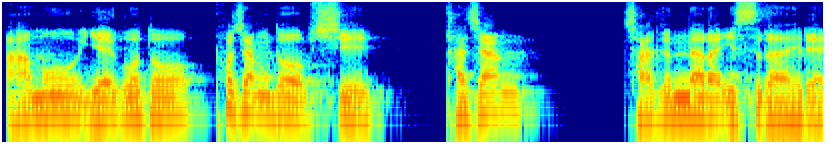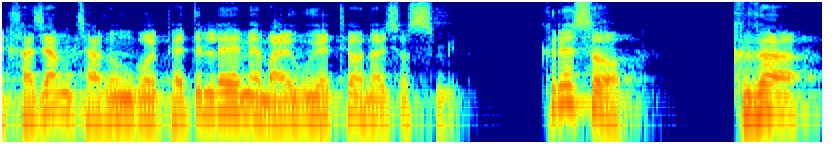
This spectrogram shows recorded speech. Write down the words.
아무 예고도 포장도 없이 가장 작은 나라 이스라엘의 가장 작은 골 베들레헴의 말구에 태어나셨습니다. 그래서 그가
